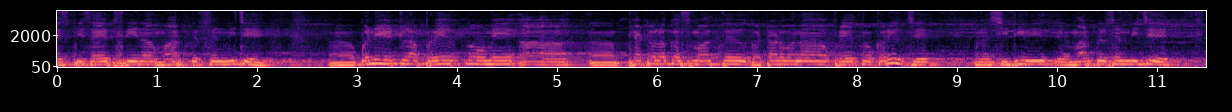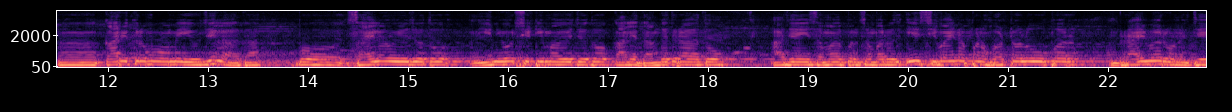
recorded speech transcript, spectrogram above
એસપી સાહેબશ્રીના માર્ગદર્શન નીચે બને એટલા પ્રયત્નો અમે આ ફેટલ અકસ્માત ઘટાડવાના પ્રયત્નો કરેલ છે અને સીધી માર્ગદર્શન નીચે કાર્યક્રમો અમે યોજેલા હતા. બહુ સાયલાઓ યોજ્યો હતો, યુનિવર્સિટીમાં યોજ્યો હતો, કાલે ધાંગધ્રા હતો. આજે અહીં સમાપન સમારોહ એ સિવાયના પણ હોટલો ઉપર ડ્રાઈવરોને જે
